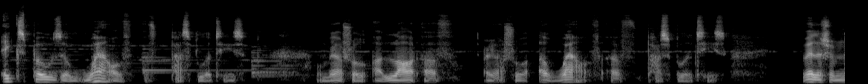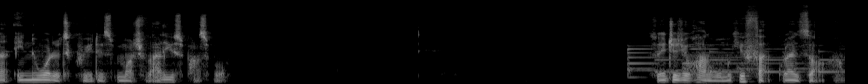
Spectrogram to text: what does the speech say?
expose a wealth of possibilities。我们不要说 a lot of，而要说 a wealth of possibilities。 为了什么呢？In order to create as much value as possible。所以这句话呢，我们可以反过来造啊。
